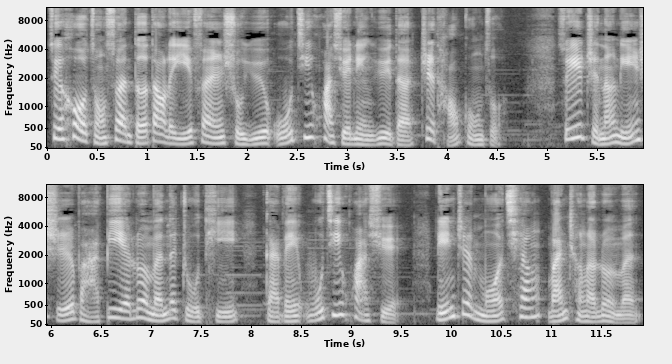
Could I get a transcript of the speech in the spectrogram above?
最后总算得到了一份属于无机化学领域的制陶工作，所以只能临时把毕业论文的主题改为无机化学，临阵磨枪完成了论文。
